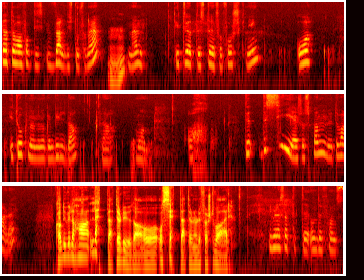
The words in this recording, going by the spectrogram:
Dette var faktisk veldig stort for meg, men jeg tror at det står for forskning, og jeg tok med meg noen bilder fra månen. Åh, det, det ser så spennende ut å være der. Hva du ville ha lett etter du da, og, og sett etter når du først var her? Jeg ville sett etter om det fantes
